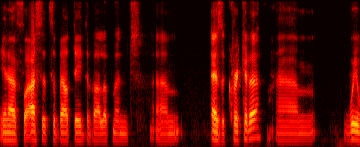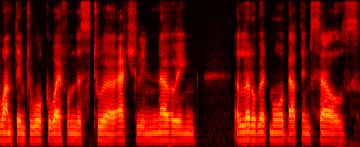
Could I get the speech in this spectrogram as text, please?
you know for us it's about their development um, as a cricketer. Um, we want them to walk away from this tour actually knowing a little bit more about themselves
